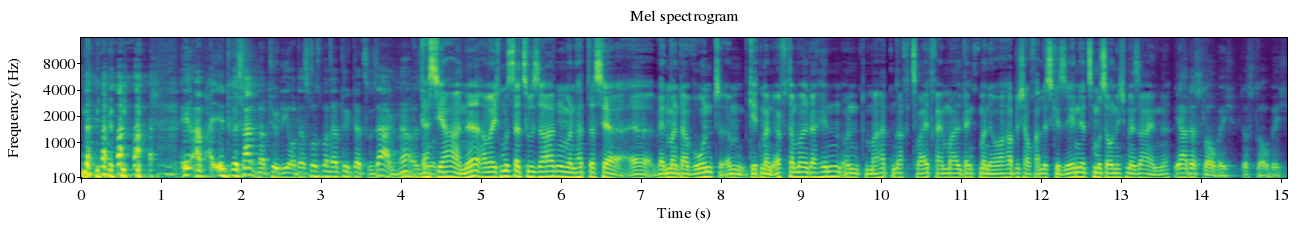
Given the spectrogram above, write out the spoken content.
aber interessant natürlich auch, das muss man natürlich dazu sagen. Ne? Also das ja, ne? aber ich muss dazu sagen, man hat das ja, äh, wenn man da wohnt, ähm, geht man öfter mal dahin und man hat nach zwei, drei Mal, denkt man, ja, habe ich auch alles gesehen, jetzt muss auch nicht mehr sein. Ne? Ja, das glaube ich, das glaube ich.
